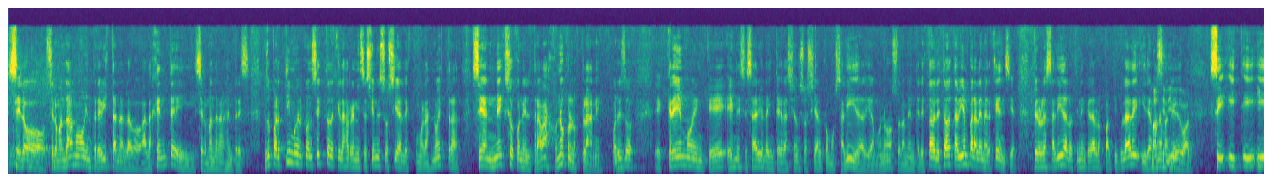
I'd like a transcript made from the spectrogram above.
se, lo, se lo mandamos, entrevistan a la, a la gente y se lo mandan a las empresas. Nosotros partimos del concepto de que las organizaciones sociales como las nuestras sean nexo con el trabajo, no con los planes. Por eso eh, creemos en que es necesario la integración social como salida, digamos, no solamente el Estado. El Estado está bien para la emergencia, pero la salida lo tienen que dar los particulares y de Más alguna individual. manera... Sí, y, y- y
